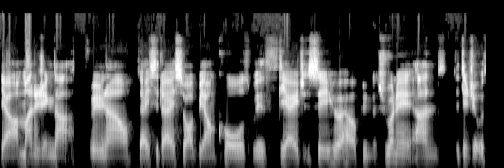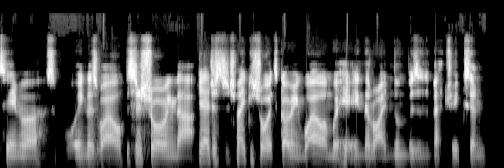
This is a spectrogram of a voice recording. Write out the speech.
yeah i'm managing that through now day to day. So i'll be on calls with the agency who are helping us run it and the digital team who are supporting as well. Just ensuring that yeah just, just making sure it's going well and we're hitting the right numbers and the metrics and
